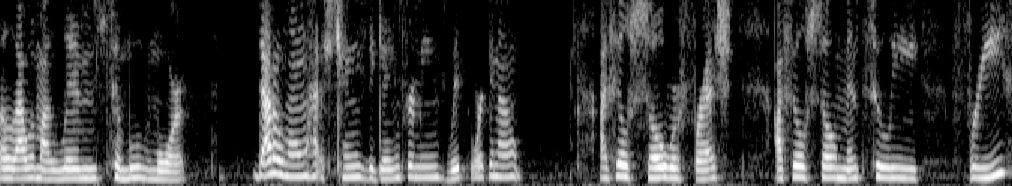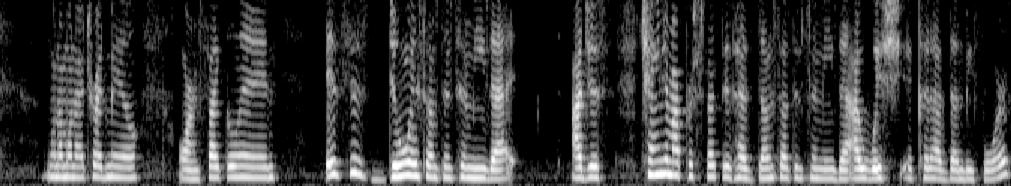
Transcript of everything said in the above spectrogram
allowing my limbs to move more. That alone has changed the game for me with working out. I feel so refreshed. I feel so mentally free when I'm on a treadmill or I'm cycling it's just doing something to me that I just changing my perspective has done something to me that I wish it could have done before.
